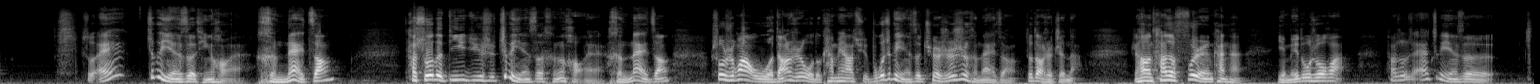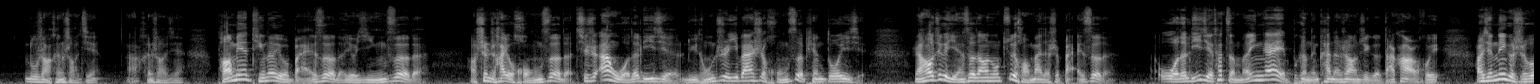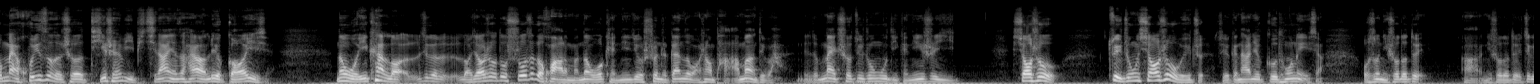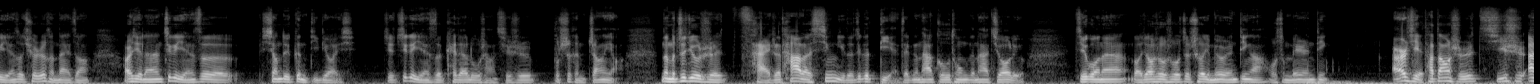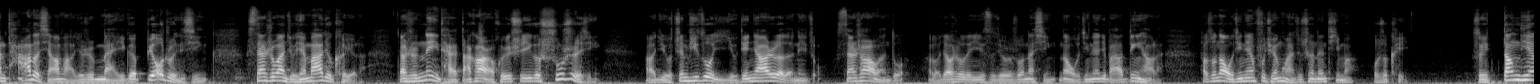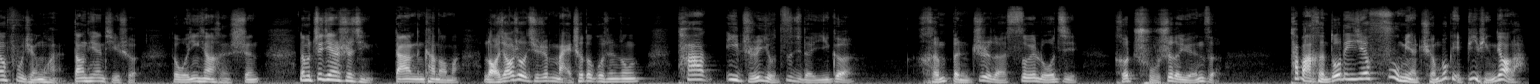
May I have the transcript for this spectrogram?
说哎，这个颜色挺好哎，很耐脏。他说的第一句是这个颜色很好哎，很耐脏。说实话，我当时我都看不下去。不过这个颜色确实是很耐脏，这倒是真的。然后他的夫人看看也没多说话。他说哎，这个颜色路上很少见啊，很少见。旁边停的有白色的，有银色的啊，甚至还有红色的。其实按我的理解，女同志一般是红色偏多一些。然后这个颜色当中最好卖的是白色的。我的理解，他怎么应该也不可能看得上这个达喀尔灰，而且那个时候卖灰色的车提成比其他颜色还要略高一些。那我一看老这个老教授都说这个话了嘛，那我肯定就顺着杆子往上爬嘛，对吧？卖车最终目的肯定是以销售最终销售为准，所以跟他就沟通了一下。我说你说的对啊，你说的对，这个颜色确实很耐脏，而且呢，这个颜色相对更低调一些，就这个颜色开在路上其实不是很张扬。那么这就是踩着他的心里的这个点在跟他沟通，跟他交流。结果呢？老教授说：“这车有没有人订啊？”我说：“没人订。”而且他当时其实按他的想法，就是买一个标准型，三十万九千八就可以了。但是那台达喀尔灰是一个舒适型，啊，有真皮座椅，有电加热的那种，三十二万多。老教授的意思就是说：“那行，那我今天就把它定下来。”他说：“那我今天付全款，这车能提吗？”我说：“可以。”所以当天付全款，当天提车，我印象很深。那么这件事情大家能看到吗？老教授其实买车的过程中，他一直有自己的一个。很本质的思维逻辑和处事的原则，他把很多的一些负面全部给避平掉了。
